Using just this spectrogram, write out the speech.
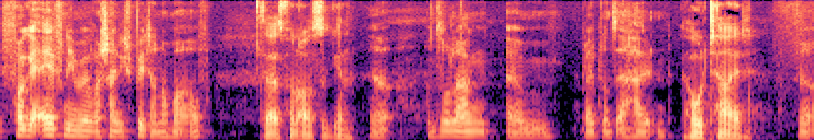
Folge 11 nehmen wir wahrscheinlich später nochmal auf. Da ist von auszugehen. Ja. Und so lange ähm, bleibt uns erhalten. Hold tight. Ja.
